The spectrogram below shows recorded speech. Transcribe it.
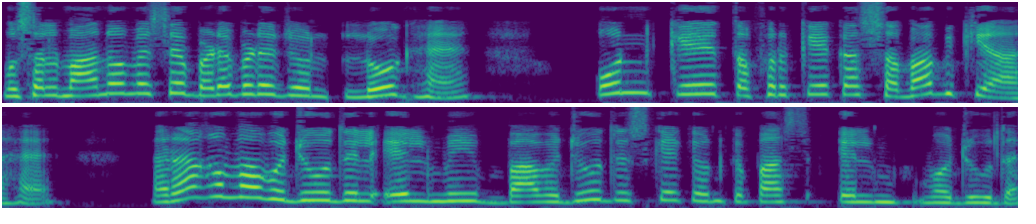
مسلمانوں میں سے بڑے بڑے جو لوگ ہیں، ان کے تفرقے کا سبب کیا ہے؟ رغم وجود العلم، باوجود اس کے کہ ان کے پاس علم موجود ہے.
